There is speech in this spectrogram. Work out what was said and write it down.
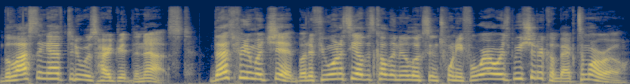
The last thing I have to do is hydrate the nest. That's pretty much it, but if you want to see how this colony looks in 24 hours, be sure to come back tomorrow.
